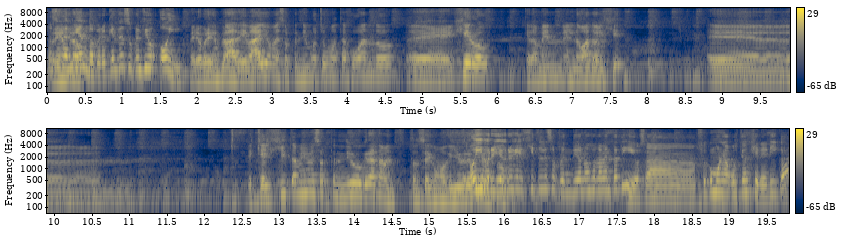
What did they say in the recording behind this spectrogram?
No sé, te ejemplo, entiendo, pero ¿quién te sorprendió hoy? Pero por ejemplo a Deballo me sorprendió mucho cómo está jugando. Eh, Hero, que también el novato del hit. Eh, Es que el hit a mí me sorprendió gratamente. Entonces, como que yo creo Oye, que. pero los yo creo que el hit le sorprendió no solamente a ti, o sea, fue como una cuestión genérica.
